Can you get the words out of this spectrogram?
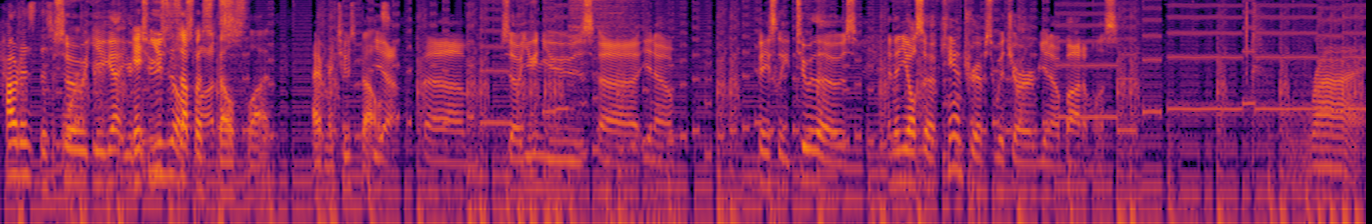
How does this So work? So you got your It two uses spell up a spell slot. I have my two spells. Yeah. Um, so you can use, uh, you know, basically two of those, and then you also have cantrips, which are, you know, bottomless. Right.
